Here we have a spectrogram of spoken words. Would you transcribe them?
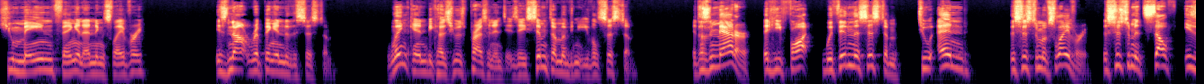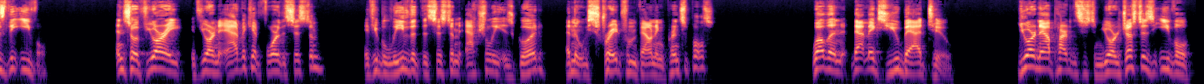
humane thing in ending slavery, is not ripping into the system. Lincoln, because he was president, is a symptom of an evil system. It doesn't matter that he fought within the system to end the system of slavery. The system itself is the evil. And so if you are a if you are an advocate for the system, if you believe that the system actually is good and that we strayed from founding principles, well then that makes you bad too. You are now part of the system. You are just as evil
